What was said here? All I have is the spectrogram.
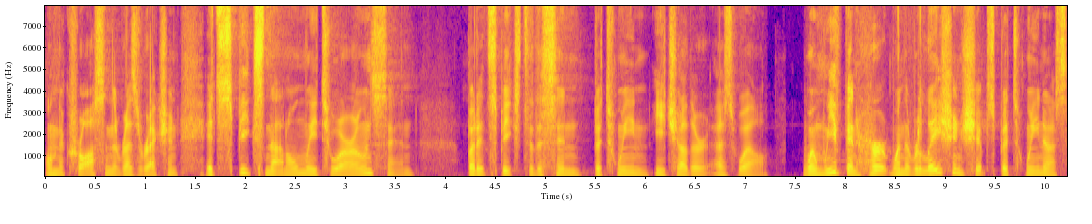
on the cross and the resurrection, it speaks not only to our own sin, but it speaks to the sin between each other as well. When we've been hurt, when the relationships between us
